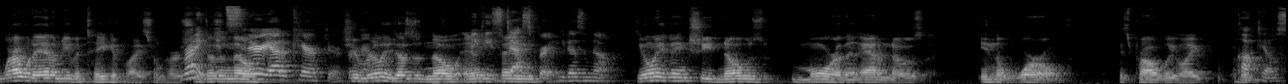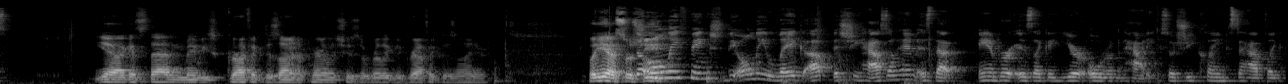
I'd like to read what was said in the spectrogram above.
Why would Adam even take advice from her? right, She doesn't it's know. very out of character. For she him. really doesn't know I think anything. he's desperate. He doesn't know. The only thing she knows more than Adam knows in the world is probably like Cocktails. yeah, I guess that and maybe graphic design. Apparently, she's a really good graphic designer. But yeah, so she the she only thing, sh the only leg up that she has on him is that Amber is like a year older than Haddie, so she claims to have like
